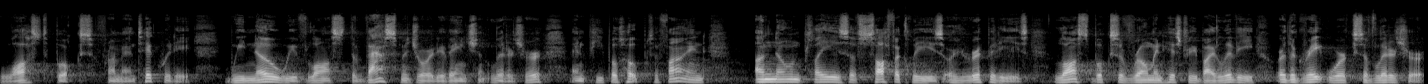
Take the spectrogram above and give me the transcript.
lost books from antiquity. We know we've lost the vast majority of ancient literature, and people hope to find unknown plays of Sophocles or Euripides, lost books of Roman history by Livy, or the great works of literature.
